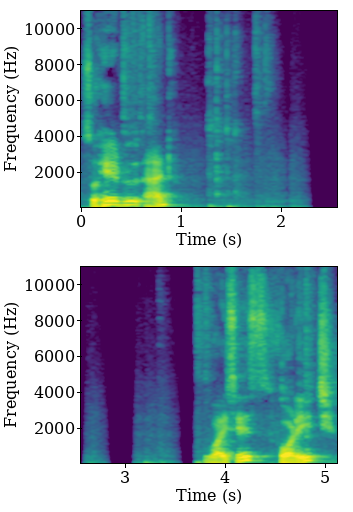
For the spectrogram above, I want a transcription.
So here we will add voices for each.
